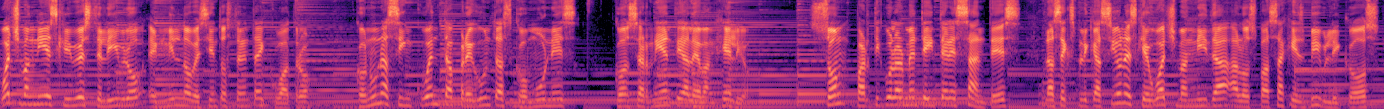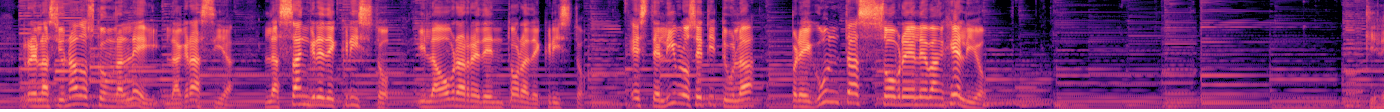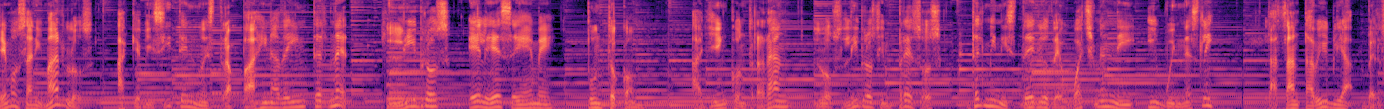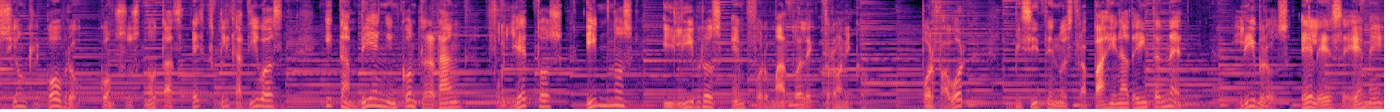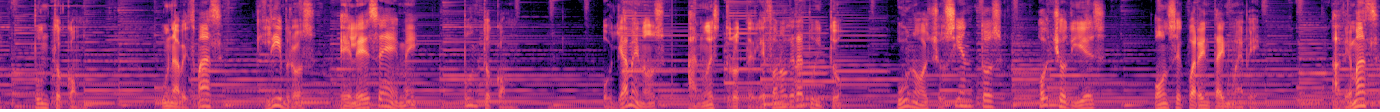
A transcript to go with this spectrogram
Watchman Nee escribió este libro en 1934 con unas 50 preguntas comunes concerniente al Evangelio. Son particularmente interesantes las explicaciones que Watchman da a los pasajes bíblicos relacionados con la ley, la gracia, la sangre de Cristo y la obra redentora de Cristo. Este libro se titula Preguntas sobre el Evangelio queremos animarlos a que visiten nuestra página de internet libroslsm.com. Allí encontrarán los libros impresos del Ministerio de Watchman Nee y Witness Lee, la Santa Biblia versión recobro con sus notas explicativas y también encontrarán folletos, himnos y libros en formato electrónico. Por favor, visiten nuestra página de internet libroslsm.com. Una vez más, libroslsm.com o llámenos a nuestro teléfono gratuito 1-800-810-1149. Además,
